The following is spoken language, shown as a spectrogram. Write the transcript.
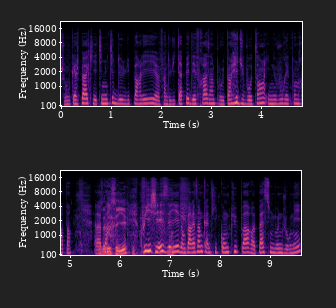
je ne vous cache pas qu'il est inutile de lui parler, enfin de lui taper des phrases hein, pour lui parler du beau temps. Il ne vous répondra pas. Euh, vous par... avez essayé? Oui, j'ai essayé. Donc par exemple, quand il conclut par euh, passe une bonne journée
